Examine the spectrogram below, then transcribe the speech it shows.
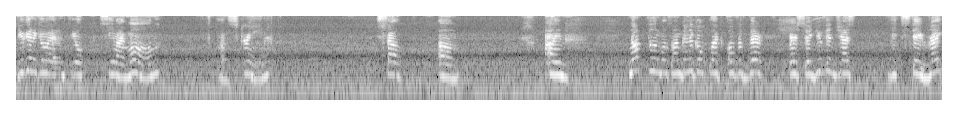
you're gonna go ahead and feel see my mom on screen. So, um, I'm not feeling well, so I'm gonna go like over there, so you can just y- stay right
